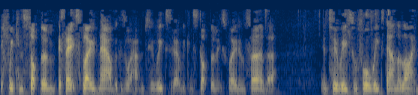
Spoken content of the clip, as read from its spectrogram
if we can stop them, if they explode now because of what happened two weeks ago, we can stop them exploding further in two weeks and four weeks down the line.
